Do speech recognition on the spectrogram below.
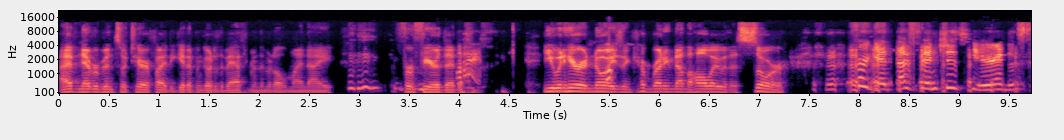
I've never been so terrified to get up and go to the bathroom in the middle of my night for fear that you would hear a noise and come running down the hallway with a sword. Forget that Finch is here and is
